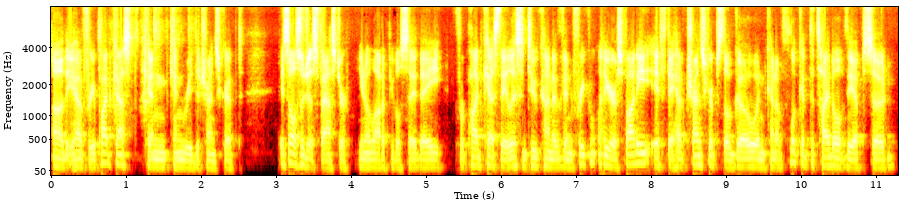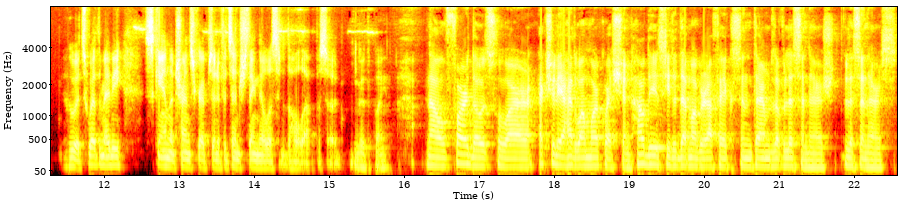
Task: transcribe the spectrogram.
uh, that you have for your podcast can can read the transcript it's also just faster. You know, a lot of people say they, for podcasts they listen to kind of infrequently or spotty, if they have transcripts, they'll go and kind of look at the title of the episode, who it's with, maybe scan the transcripts. And if it's interesting, they'll listen to the whole episode. Good point. Now, for those who are actually, I had one more question. How do you see the demographics in terms of listeners? Listeners,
